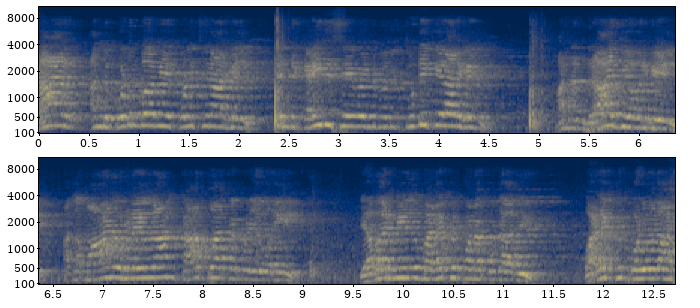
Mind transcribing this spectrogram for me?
யார் அந்த கொடும்பாவியை கொளுத்தினார்கள் என்று கைது செய்ய வேண்டும் என்று துடிக்கிறார்கள். அண்ணன் ராஜ் அவர்கள் அந்த மாணவர்களை எல்லாம் காப்பாற்றக்கூடிய முறையில் எவர் மீதும் வழக்கு போடக்கூடாது. வழக்கு போடுவதாக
